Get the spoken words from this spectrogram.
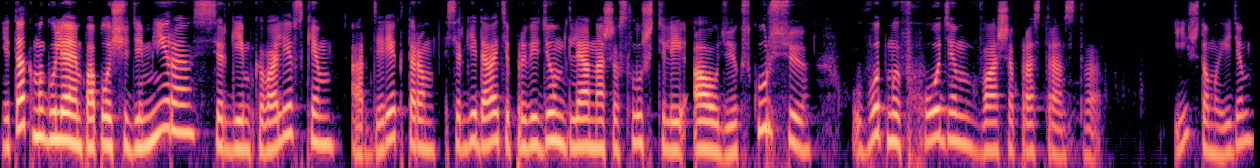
Итак, мы гуляем по площади мира с Сергеем Ковалевским, арт-директором. Сергей, давайте проведем для наших слушателей аудиоэкскурсию. Вот мы входим в ваше пространство. И что мы видим?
